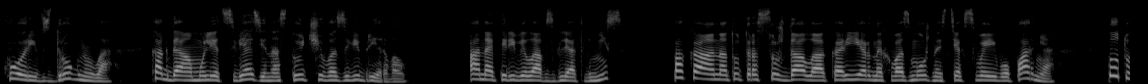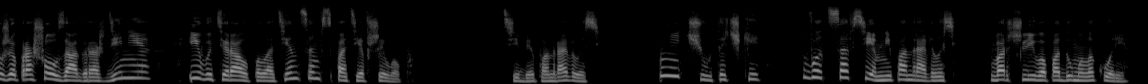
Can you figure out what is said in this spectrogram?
Кори вздрогнула, когда амулет связи настойчиво завибрировал. Она перевела взгляд вниз. Пока она тут рассуждала о карьерных возможностях своего парня, тот уже прошел за ограждение и вытирал полотенцем вспотевший лоб. «Тебе понравилось?» «Ни чуточки. Вот совсем не понравилось», — ворчливо подумала Кори.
